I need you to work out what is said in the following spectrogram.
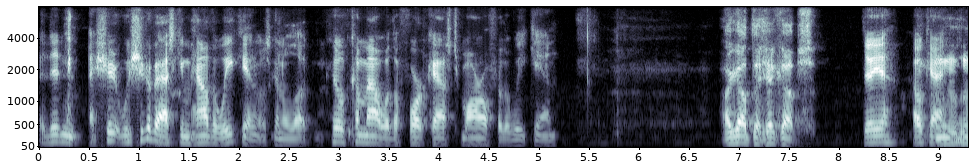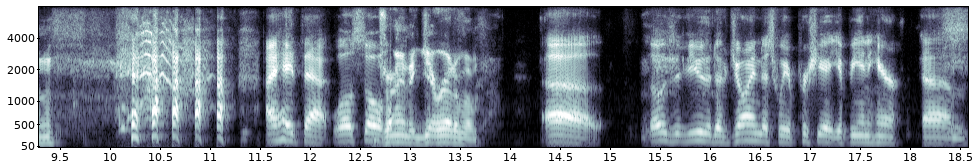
I didn't. I should. We should have asked him how the weekend was going to look. He'll come out with a forecast tomorrow for the weekend. I got the hiccups. Do you? Okay. Mhm. I hate that. Well, so trying to get rid of them. Uh, those of you that have joined us, we appreciate you being here. Um,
